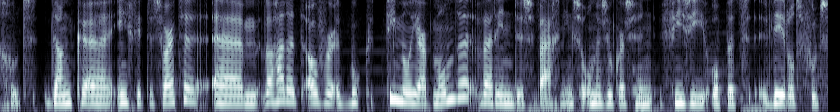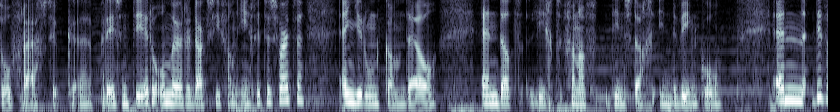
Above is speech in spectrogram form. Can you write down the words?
Goed, dank uh, Ingrid de Zwarte. Um, we hadden het over het boek 10 miljard monden... waarin dus Wageningse onderzoekers hun visie op het wereldvoedselvraagstuk uh, presenteren... onder redactie van Ingrid de Zwarte en Jeroen Kandel. En dat ligt vanaf dinsdag in de winkel. En dit was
